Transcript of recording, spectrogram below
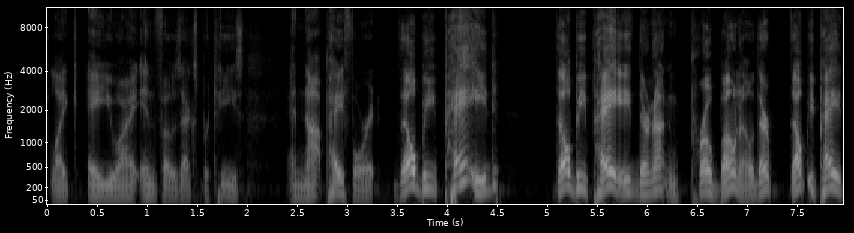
like AUI Info's expertise and not pay for it. They'll be paid. They'll be paid. They're not in pro bono. They're they'll be paid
